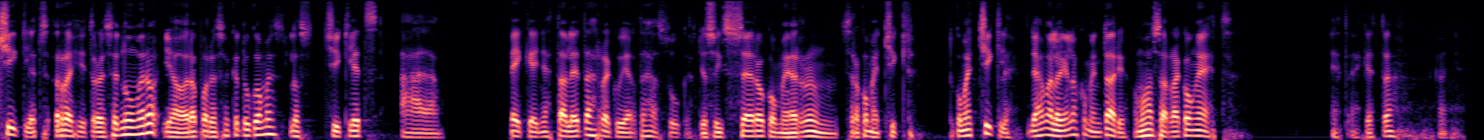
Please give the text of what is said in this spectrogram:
chiclets. Registró ese número y ahora por eso es que tú comes los chiclets Adams. Pequeñas tabletas recubiertas de azúcar. Yo soy cero comer, cero comer chicle. ¿Tú comes chicle? Déjamelo ahí en los comentarios. Vamos a cerrar con esto. Esta, es que esta, caña.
